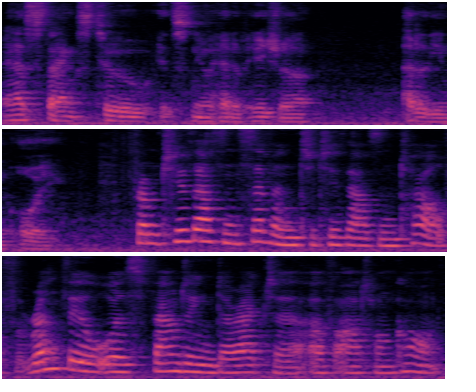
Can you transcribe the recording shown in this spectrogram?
and that's thanks to its new head of Asia, Adeline Ooi. From 2007 to 2012, Renfrew was founding director of Art Hong Kong,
